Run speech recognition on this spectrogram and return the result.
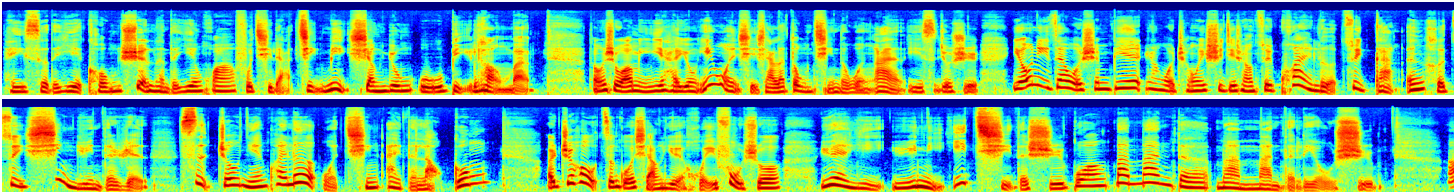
黑色的夜空，绚烂的烟花，夫妻俩紧密相拥，无比浪漫。同时，王敏义还用英文写下了动情的文案，意思就是有你在我身边，让我成为世界上最快乐、最感恩和最幸运的人。四周年快乐，我亲爱的老公。而之后，曾国祥也回复说：“愿意与你一起的时光，慢慢的、慢慢的流逝。”啊，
